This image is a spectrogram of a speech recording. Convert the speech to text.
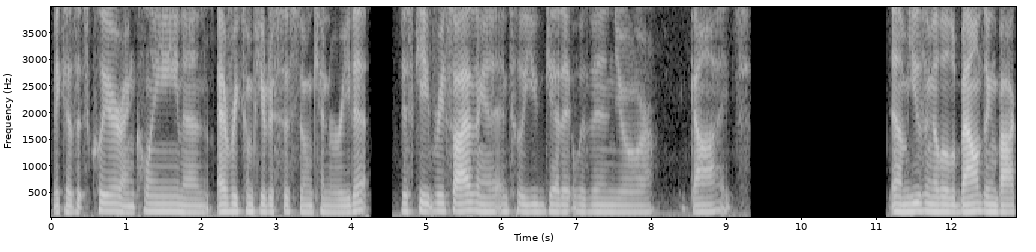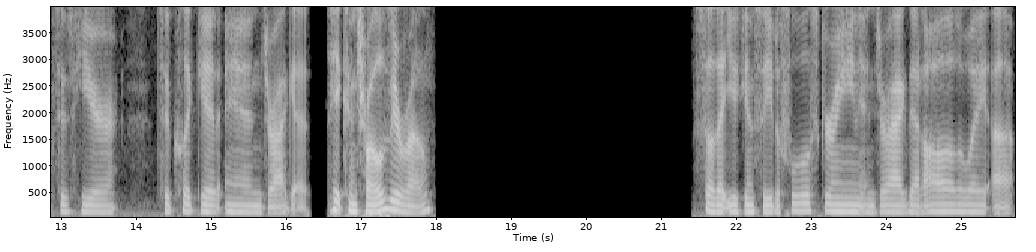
because it's clear and clean and every computer system can read it. Just keep resizing it until you get it within your guides. I'm using the little bounding boxes here to click it and drag it. Hit Control Zero so that you can see the full screen and drag that all the way up.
